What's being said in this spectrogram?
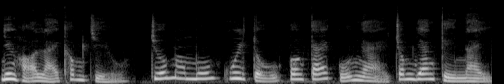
nhưng họ lại không chịu. Chúa mong muốn quy tụ con cái của Ngài trong gian kỳ này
